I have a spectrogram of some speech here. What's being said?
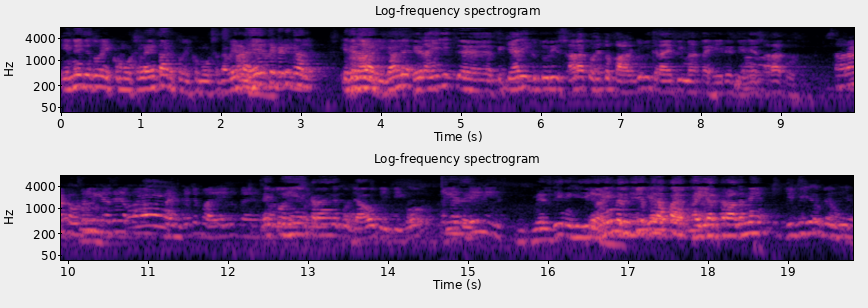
ਇਹਨੇ ਜਦੋਂ ਇੱਕ ਮੁੱਠ ਲਏ ਤੁਹਾਡੇ ਤੋਂ ਇੱਕ ਮੁੱਠ ਦਵੇ। ਪੈਸੇ ਤੇ ਕਿਹੜੀ ਗੱਲ? ਇਹਦੇ ਸਾਰੀ ਗੱਲ ਹੈ। ਫਿਰ ਅਸੀਂ ਜੀ ਅਹ, ਕਚਹਿਰੀ ਕਚੂਰੀ ਸਾਰਾ ਕੁਝ ਤੋਂ ਕਾਗਜ਼ ਵੀ ਕਰਾਏ ਵੀ ਮੈਂ ਪੈਸੇ ਦੇ ਦੇਣੇ ਸਾਰਾ ਕੁਝ ਸਾਰਾ ਟੋਟਲ ਲਿਆ ਤੇ ਆਪਾਂ ਬੈਂਕ ਚ ਪਾਏ ਇਹਨੂੰ ਪੈਸੇ। ਨਹੀਂ ਤੁਸੀਂ ਇਹ ਕਰਾਂਗੇ ਕੋ ਜਾਓ ਬੀਬੀ ਕੋ। ਤੇ ਮਿਲਦੇ ਹੀ ਨਹੀਂ। ਮਿਲਦੀ ਨਹੀਂ ਜੀ ਜੇ ਨਹੀਂ ਮਿਲਦੀ ਤੇ ਫਿਰ ਆਪਾਂ ਐਫ ਆਈ ਆਰ ਕਰਾ ਦਿੰਨੇ ਆ ਬੀਬੀ ਕਿਹਨੂੰ ਮਿਲਦੀ ਹੈ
